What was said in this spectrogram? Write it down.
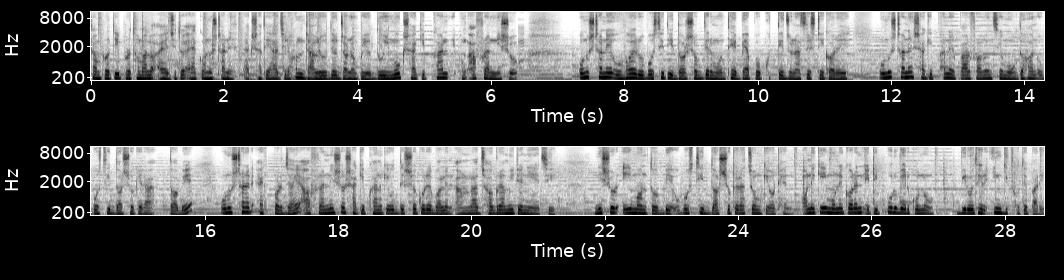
সম্প্রতি প্রথম আলো আয়োজিত এক অনুষ্ঠানে একসাথে হাজির হন ঢালিউডের জনপ্রিয় দুই মুখ শাকিব খান এবং আফরান নিশো অনুষ্ঠানে উভয়ের উপস্থিতি দর্শকদের মধ্যে ব্যাপক উত্তেজনা সৃষ্টি করে। অনুষ্ঠানে শাকিব খানের পারফরমেন্সে মুগ্ধ হন উপস্থিত দর্শকেরা। তবে অনুষ্ঠানের এক পর্যায়ে আফরান নিশো শাকিব খানকে উদ্দেশ্য করে বলেন, আমরা ঝগড়া মিটে নিয়েছি। নিশোর এই মন্তব্যে উপস্থিত দর্শকেরা চমকে ওঠেন। অনেকেই মনে করেন এটি পূর্বের কোনো বিরোধের ইঙ্গিত হতে পারে।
